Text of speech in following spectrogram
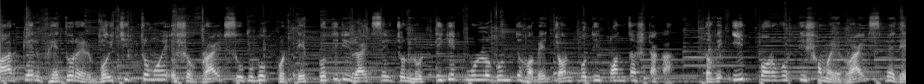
পার্কের ভেতরের বৈচিত্র্যময় এসব রাইডস উপভোগ করতে প্রতিটি রাইডসের জন্য টিকিট মূল্য গুনতে হবে জনপ্রতি পঞ্চাশ টাকা। তবে ঈদ পরবর্তী সময়ে রাইডস বেঁধে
